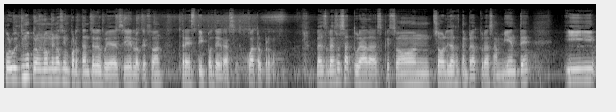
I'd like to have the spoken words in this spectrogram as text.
Por último, pero no menos importante, les voy a decir lo que son tres tipos de grasas, cuatro, perdón. Las grasas saturadas, que son sólidas a temperaturas ambiente y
